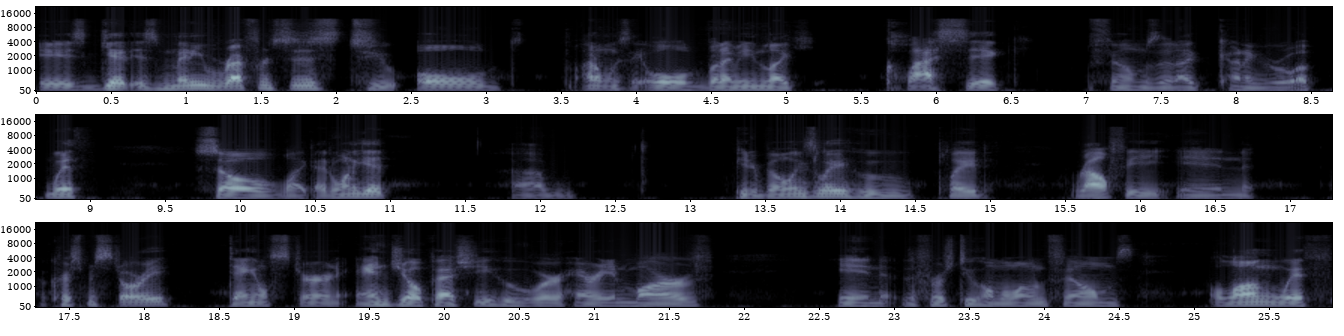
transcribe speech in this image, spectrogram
is get as many references to old, I don't want to say old, but I mean like classic films that I kind of grew up with. So, like, I'd want to get um, Peter Billingsley, who played Ralphie in A Christmas Story, Daniel Stern and Joe Pesci, who were Harry and Marv in the first two Home Alone films, along with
